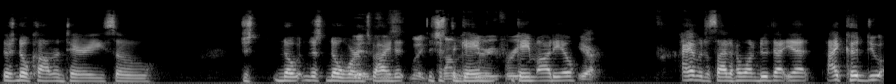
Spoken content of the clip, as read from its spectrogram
There's no commentary, so just no just no words it's behind it. like, it's just the game free. game audio. Yeah. I haven't decided if I want to do that yet. I could do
